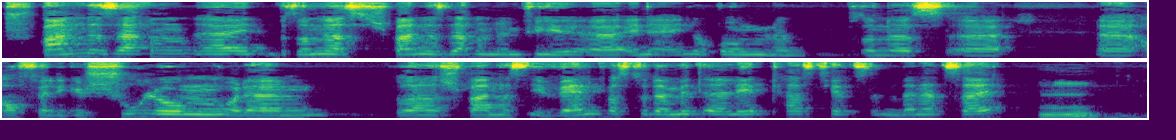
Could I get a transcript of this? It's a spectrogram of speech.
spannende Sachen, äh, besonders spannende Sachen irgendwie äh, in Erinnerung, besonders äh, äh, auffällige Schulungen oder ein besonders spannendes Event, was du da miterlebt hast jetzt in deiner Zeit? Mhm.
